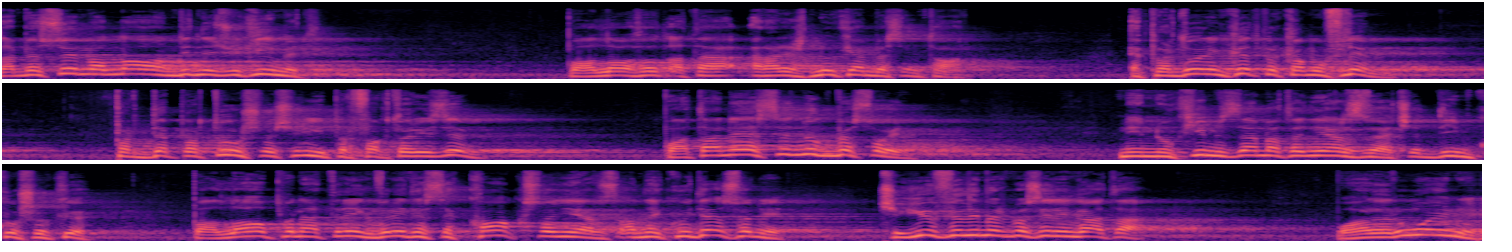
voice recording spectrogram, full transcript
Na besojmë Allahun ditën e gjykimit. Po Allahu thotë ata realisht nuk janë besimtar. E përdorin këtë për kamuflim, për depërtu n'shoqëri, për faktorizim. Po ata në esencë nuk besojnë, Ne nuk jemi n'zemrat e njerëzve që dim kush është ky. Po Allahu po na treg t'vërtetën se ka këso njerëz, andaj kujdesuni që ju fillimisht mos jeni nga ata. Po edhe ruajuni,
